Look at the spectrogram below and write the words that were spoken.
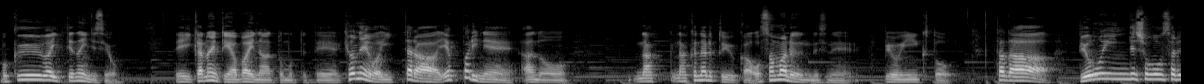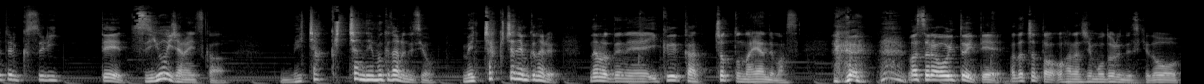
僕は行ってないんですよ。で行かないとやばいなと思ってて。去年は行ったらやっぱりねあのなくなるというか収まるんですね。病院行くと。ただ病院で処方されてる薬ってって強いじゃないですか。めちゃくちゃ眠くなるんですよ。めちゃくちゃ眠くなる。なのでね行くかちょっと悩んでます。まあそれは置いといてまたちょっとお話戻るんですけど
